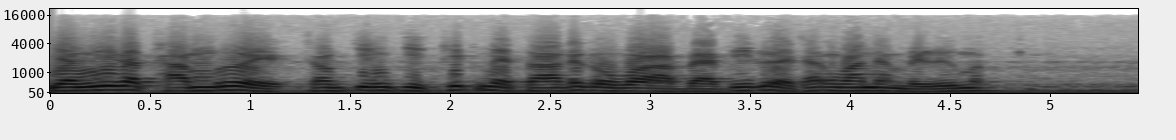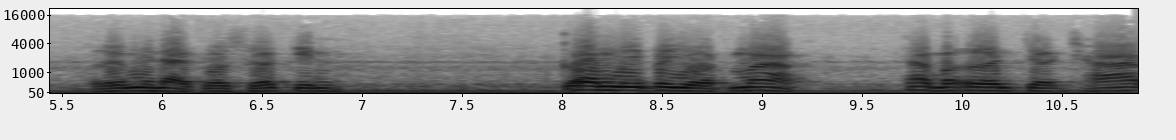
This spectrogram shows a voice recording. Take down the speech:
อย่างนี้ก็ทำเรื่อยความจริงจิตคิดเมตตาแล้วก็ว่า แบบนี้เรื่อยทั้งวันนั่นไม่ลืมลืมไม่ได้ตัวเสือกิน ก็มีประโยชน์มาก ถ้าบังเอิญเจอช้าง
